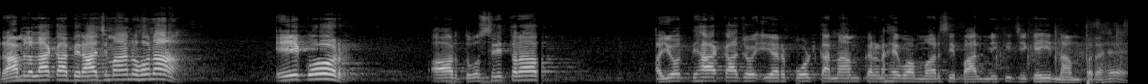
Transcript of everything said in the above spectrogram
रामलला का विराजमान होना एक और। और दूसरी तरफ़ अयोध्या का जो एयरपोर्ट का नामकरण है, वह महर्षि वाल्मीकि जी के ही नाम पर है।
